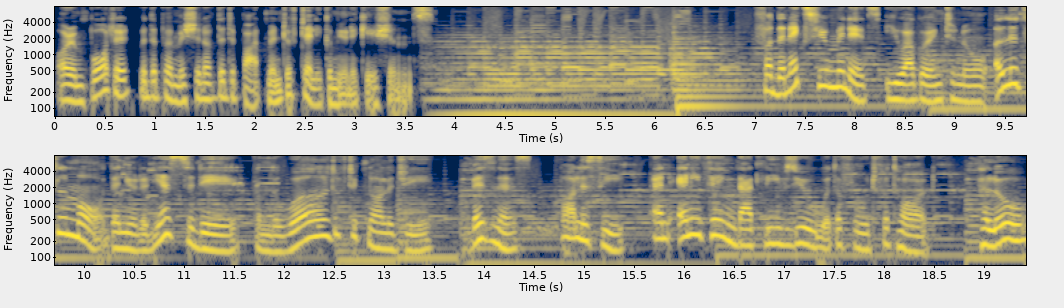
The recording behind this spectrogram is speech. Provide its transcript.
or import it with the permission of the Department of Telecommunications. For the next few minutes, you are going to know a little more than you did yesterday from the world of technology, business, policy, and anything that leaves you with a food for thought. Hello,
